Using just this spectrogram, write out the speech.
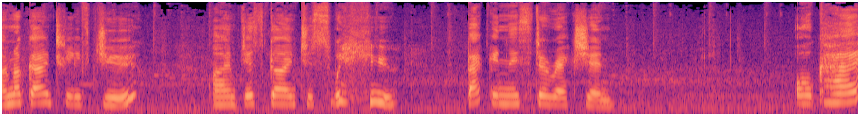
I'm not going to lift you. I'm just going to swing you back in this direction. Okay?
